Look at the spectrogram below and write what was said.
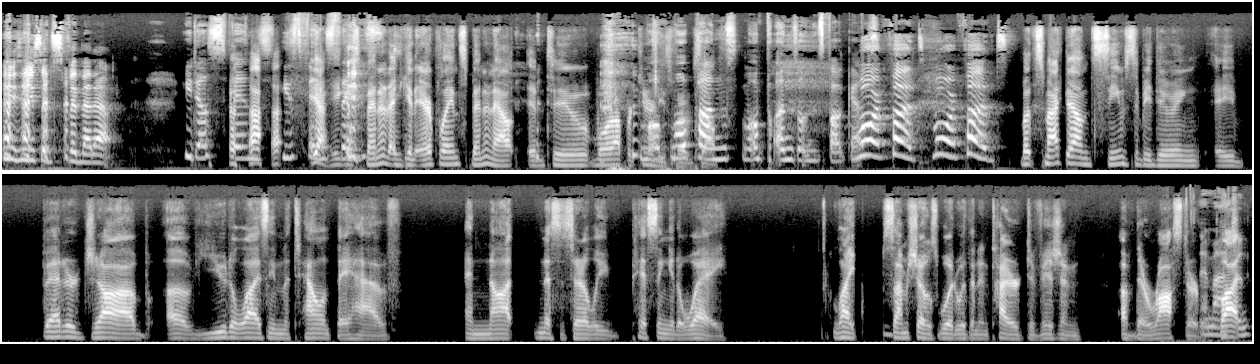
out. you said spin that out. He does spins. He spins Yeah, he can spin it. He can airplane spin it out into more More, opportunities for more himself. puns. More puns on this podcast. More puns, more puns. but SmackDown seems to be doing a better job of utilizing the talent they have and not necessarily pissing it away like some shows would with an entire division of their roster. Imagine.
